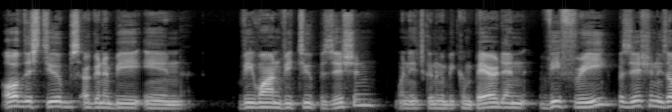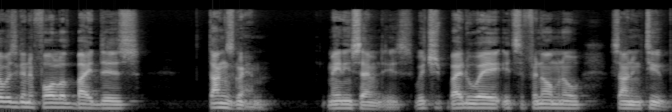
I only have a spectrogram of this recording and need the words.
all of these tubes are going to be in V1, V2 position when it's going to be compared and V3 position is always going to followed by this Tungsram made in 70s, which by the way, it's a phenomenal sounding tube.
